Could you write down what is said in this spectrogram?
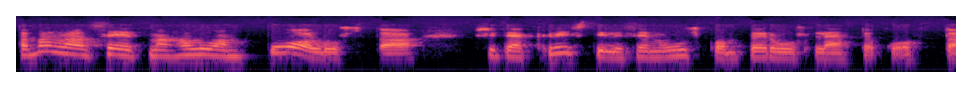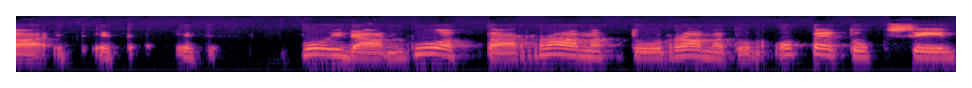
tavallaan se, että mä haluan puolustaa sitä kristillisen uskon peruslähtökohtaa, että, että, että voidaan luottaa raamattuun, raamatun opetuksiin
